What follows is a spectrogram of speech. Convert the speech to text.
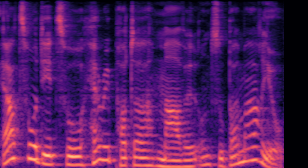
R2D2, Harry Potter, Marvel und Super Mario.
